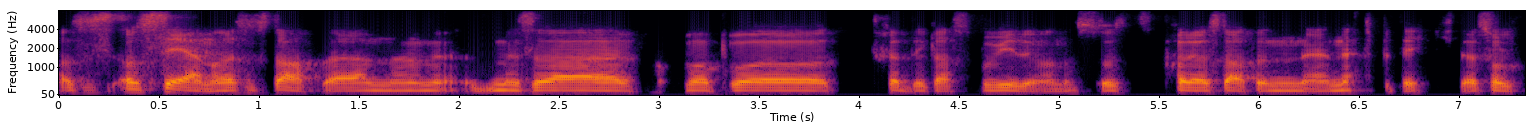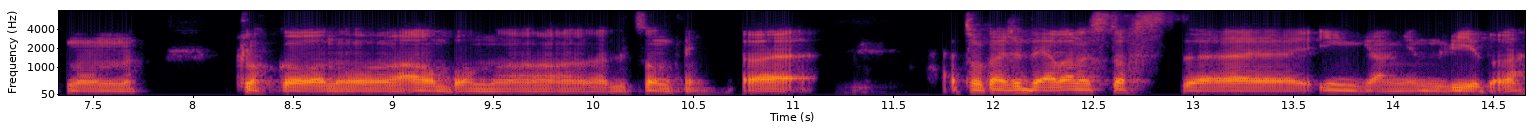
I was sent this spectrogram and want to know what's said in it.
altså, og senere så starta jeg Mens jeg var på tredje klasse på videregående, så prøvde jeg å starte en, en nettbutikk. Der jeg solgte noen klokker og noen armbånd og litt sånne ting. Jeg, jeg tror kanskje det var den største inngangen videre.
